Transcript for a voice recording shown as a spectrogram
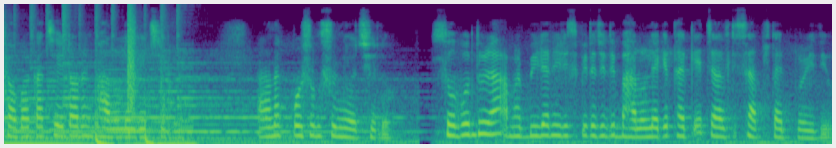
সবার কাছে এটা অনেক ভালো লেগেছিল আর অনেক প্রশংসনীয় ছিল। সো বন্ধুরা, আমার বিরিয়ানি রেসিপিটা যদি ভালো লেগে থাকে চ্যানেলটি সাবস্ক্রাইব করে দিও।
